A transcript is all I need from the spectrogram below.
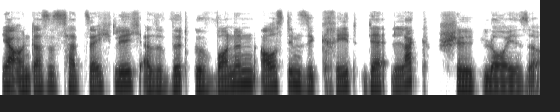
Ja, und das ist tatsächlich, also wird gewonnen aus dem Sekret der Lackschildläuse.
